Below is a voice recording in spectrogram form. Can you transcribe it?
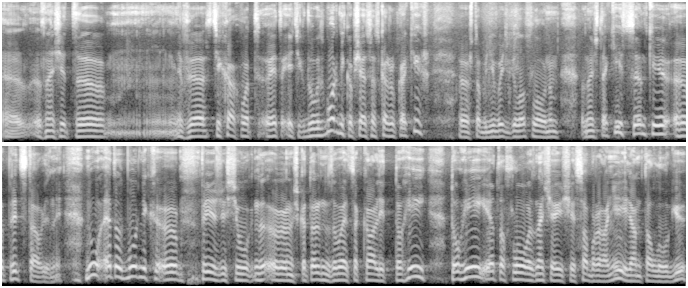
значит, э, в стихах вот этих двух сборников, сейчас я скажу каких, э, чтобы не быть голословным, значит, такие сценки э, представлены. Ну, этот сборник, э, прежде всего, который называется «Калит Тогей». Тогей – это слово, означающее собрание или антологию.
